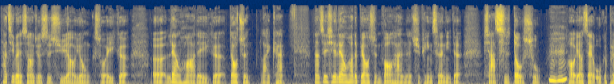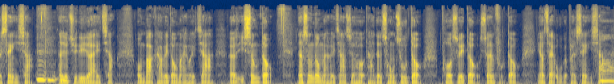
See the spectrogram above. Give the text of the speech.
它基本上就是需要用所谓一个呃量化的一个标准来看。那这些量化的标准包含了去评测你的。瑕疵豆数，嗯哼，好，要在五个 percent 以下，嗯嗯，那就举例来讲，我们把咖啡豆买回家，呃，以生豆，那生豆买回家之后，它的重蛀豆、破碎豆、酸腐豆要在五个 percent 以下，哦，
